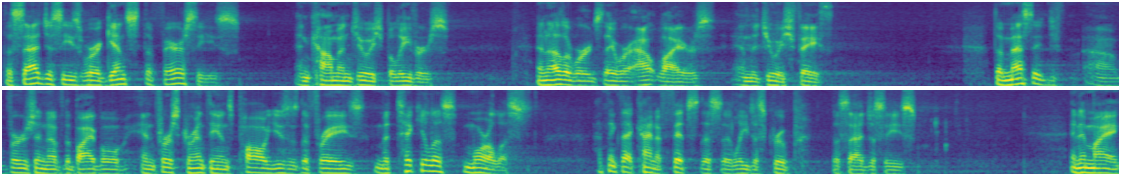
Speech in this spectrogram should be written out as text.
The Sadducees were against the Pharisees and common Jewish believers. In other words, they were outliers in the Jewish faith. The message uh, version of the Bible in 1 Corinthians, Paul uses the phrase meticulous moralists. I think that kind of fits this elitist group, the Sadducees. And in my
